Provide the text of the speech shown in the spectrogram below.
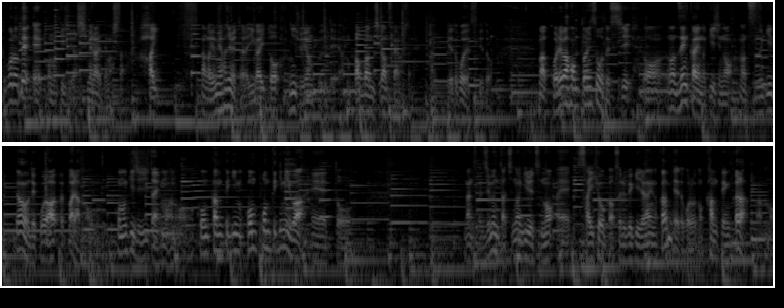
ところで、えー、この記事は締められてました。はい。なんか読み始めたら意外と24分でバンバン時間使いましたね。はい、っていうところですけど。まあ、これは本当にそうですし、前回の記事の続きなので、これはやっぱりあのこの記事自体もあの根幹的に根本的には、えーとなんですか自分たちの技術の、え、再評価をするべきじゃないのかみたいなところの観点からあの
